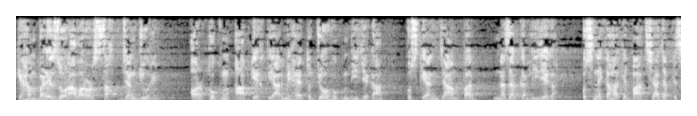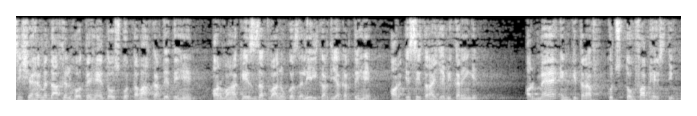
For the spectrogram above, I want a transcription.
کہ ہم بڑے زوراور اور سخت جنگجو ہیں اور حکم آپ کے اختیار میں ہے تو جو حکم دیجیے گا، اس کے انجام پر نظر کر لیجیے گا۔ اس نے کہا کہ بادشاہ جب کسی شہر میں داخل ہوتے ہیں تو اس کو تباہ کر دیتے ہیں اور وہاں کے عزت والوں کو ذلیل کر دیا کرتے ہیں اور اسی طرح یہ بھی کریں گے۔ اور میں ان کی طرف کچھ تحفہ بھیجتی ہوں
